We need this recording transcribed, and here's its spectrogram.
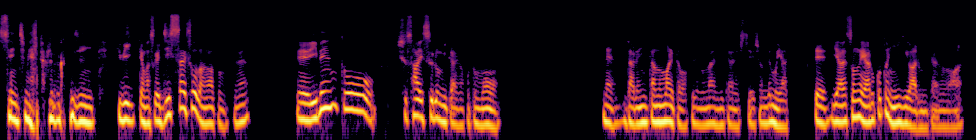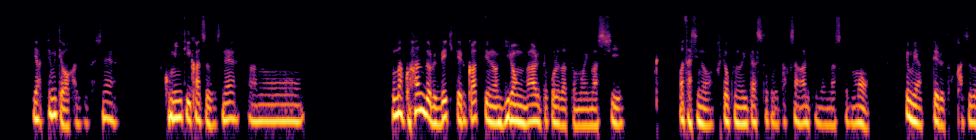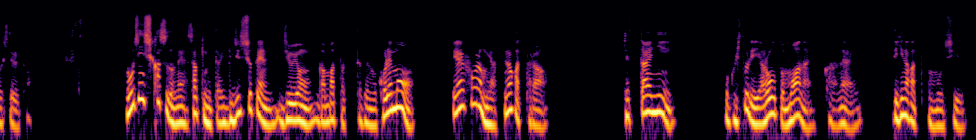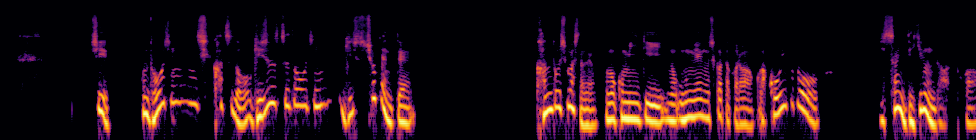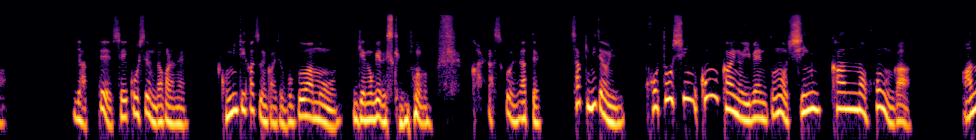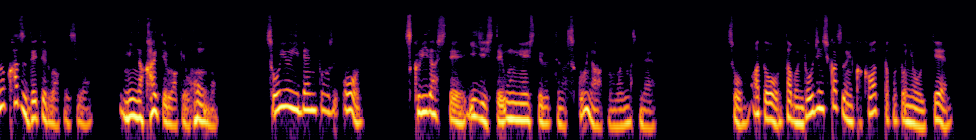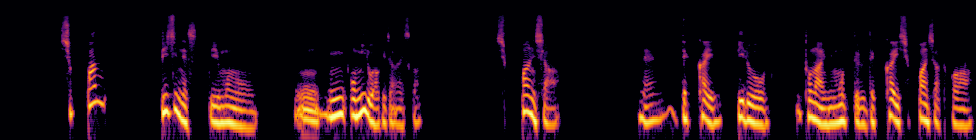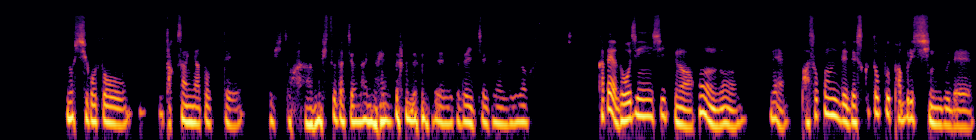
センチメンタルな感じに響いてますが、実際そうだなと思ってね。えー、イベントを主催するみたいなことも、ね、誰に頼まれたわけでもないみたいなシチュエーションでもやって、いや、そのやることに意義があるみたいなのは、やってみてわかることですね。コミュニティ活動ですね。あのー、うまくハンドルできてるかっていうのは議論があるところだと思いますし、私の不徳の致すところたくさんあると思いますけども、でもやってると、活動してると。同人誌活動ね、さっきも言った技術書店14頑張ったって言ったけども、これも AI フォーラムやってなかったら、絶対に僕一人でやろうと思わないからね、できなかったと思うし、し、この同人誌活動、技術同人、技術書店って感動しましたね。このコミュニティの運営の仕方から、あ、こういうことを実際にできるんだとか、やって成功してるんだからね、コミュニティ活動に関しては僕はもうゲのゲですけども、彼らすごいね。だって、さっき見たように、今年、今回のイベントの新刊の本が、あの数出てるわけですよ。みんな書いてるわけよ、本を。そういうイベントを作り出して、維持して運営してるっていうのはすごいなと思いますね。そう。あと、多分同人誌活動に関わったことにおいて、出版ビジネスっていうものを、うん、を見るわけじゃないですか。出版社、ね、でっかいビルを都内に持ってるでっかい出版社とかの仕事をたくさん雇って人、あの人たちは何をやってるんだよってこと言っちゃいけないんだけど、方や同人誌っていうのは本をね、パソコンでデスクトップパブリッシングで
